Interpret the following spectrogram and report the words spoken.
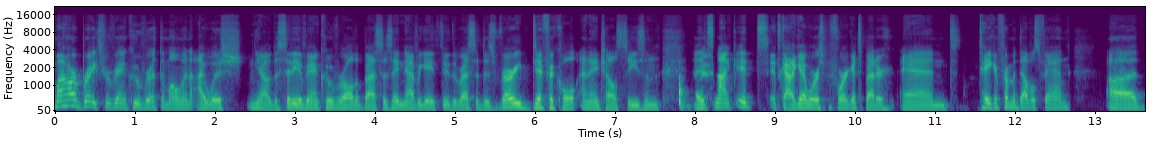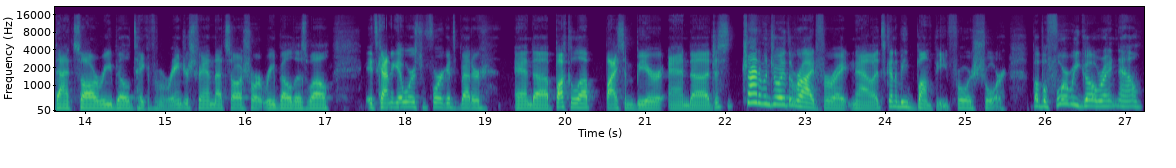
my heart breaks for Vancouver at the moment. I wish, you know, the city of Vancouver all the best as they navigate through the rest of this very difficult NHL season. It's not it's it's got to get worse before it gets better. And take it from a Devils fan uh that saw a rebuild, take it from a Rangers fan that saw a short rebuild as well. It's got to get worse before it gets better and uh, buckle up, buy some beer, and uh, just try to enjoy the ride for right now. It's going to be bumpy for sure. But before we go right now,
